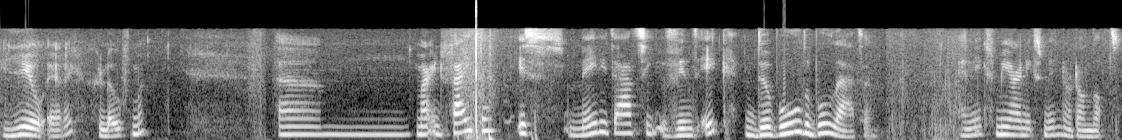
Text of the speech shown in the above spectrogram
heel erg, geloof me. Um, maar in feite is meditatie, vind ik, de boel de boel laten. En niks meer en niks minder dan dat.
